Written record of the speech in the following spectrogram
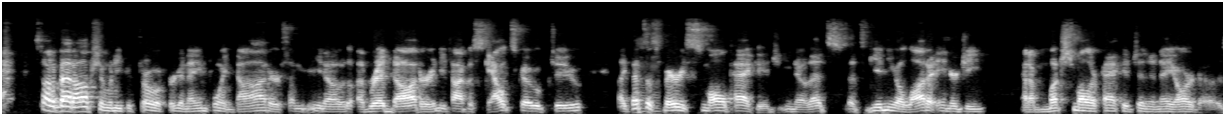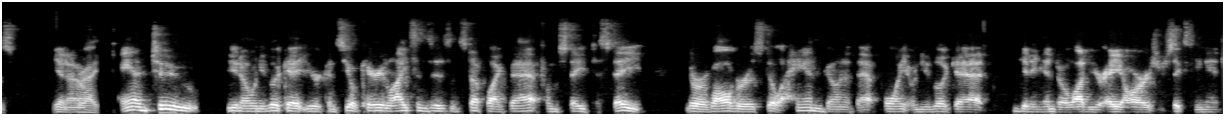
It's not a bad option when you can throw a friggin' Aimpoint dot or some, you know, a red dot or any type of scout scope too. Like that's mm-hmm. a very small package. You know, that's that's getting you a lot of energy at a much smaller package than an AR does you know, right. And two, you know, when you look at your concealed carry licenses and stuff like that from state to state, the revolver is still a handgun at that point. When you look at getting into a lot of your ARs, your 16 inch,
